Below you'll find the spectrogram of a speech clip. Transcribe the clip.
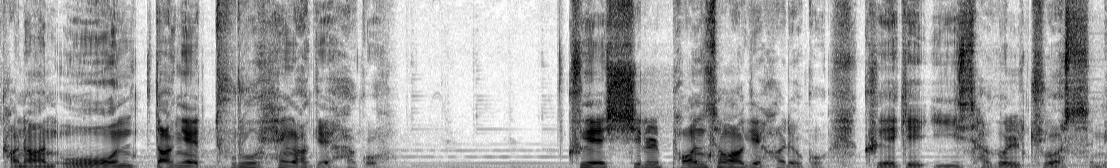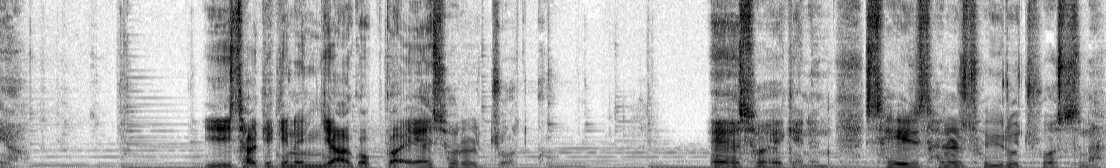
가나안 온 땅에 두루 행하게 하고 그의 씨를 번성하게 하려고 그에게 이삭을 주었으며 이삭에게는 야곱과 에서를 주었고 에서에게는 세일산을 소유로 주었으나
